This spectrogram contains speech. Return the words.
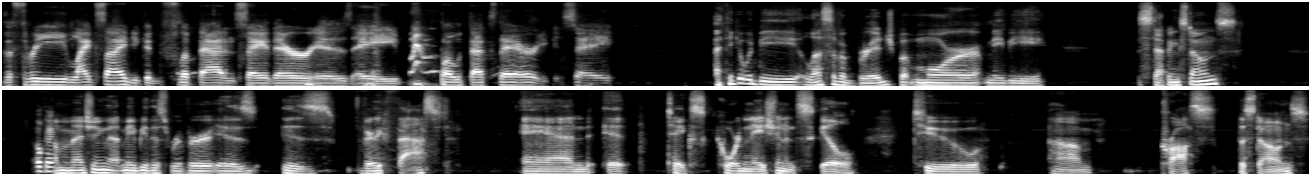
the three light side. You could flip that and say there is a boat that's there. You could say, I think it would be less of a bridge, but more maybe stepping stones. okay, I'm imagining that maybe this river is is very fast and it takes coordination and skill to um, cross the stones.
